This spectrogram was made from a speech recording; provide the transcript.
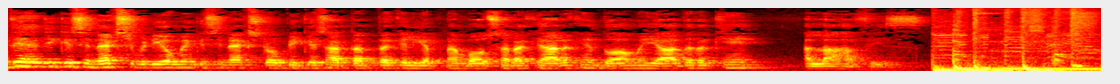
मिलते हैं जी किसी नेक्स्ट वीडियो में, किसी नेक्स्ट टॉपिक के साथ। तब तक के लिए अपना बहुत सारा ख्याल रखें दुआ में याद रखें। अल्लाह हाफिज।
